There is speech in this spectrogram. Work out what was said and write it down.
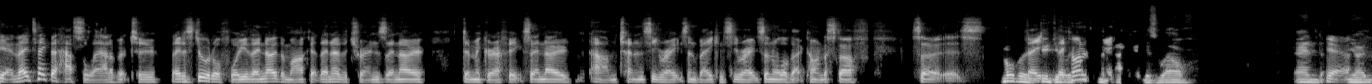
Yeah, and they take the hassle out of it too. They just do it all for you. They know the market, they know the trends, they know demographics, they know um, tenancy rates and vacancy rates and all of that kind of stuff. So it's all the they, they kind of make, as well and yeah. you know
